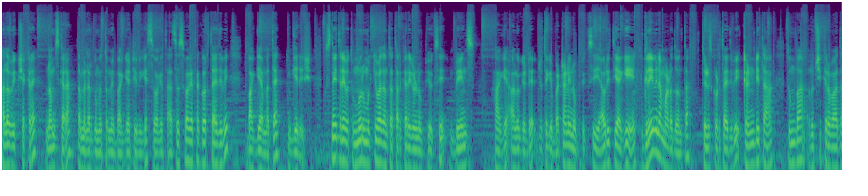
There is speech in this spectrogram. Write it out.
ಹಲೋ ವೀಕ್ಷಕರೇ, ನಮಸ್ಕಾರ. ತಮ್ಮೆಲ್ಲರಿಗೂ ಮತ್ತೊಮ್ಮೆ ಭಾಗ್ಯ ಟಿವಿಗೆ ಸ್ವಾಗತ. ಸುಸ್ವಾಗತ ಕೋರ್ತಾ ಇದ್ದೀವಿ ಭಾಗ್ಯ ಮತ್ತು ಗಿರೀಶ್. ಸ್ನೇಹಿತರೆ, ಇವತ್ತು ಮೂರು ಮುಖ್ಯವಾದಂಥ ತರಕಾರಿಗಳನ್ನ ಉಪಯೋಗಿಸಿ ಬೀನ್ಸ್ ಹಾಗೆ ಆಲೂಗಡ್ಡೆ ಜೊತೆಗೆ ಬಟಾಣಿನ ಉಪಯೋಗಿಸಿ ಯಾವ ರೀತಿಯಾಗಿ ಗ್ರೇವಿನ ಮಾಡೋದು ಅಂತ ತಿಳಿಸ್ಕೊಡ್ತಾ ಇದ್ವಿ ಖಂಡಿತ ತುಂಬ ರುಚಿಕರವಾದ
